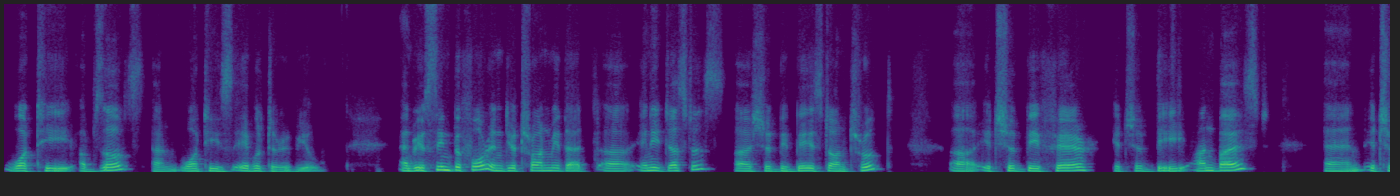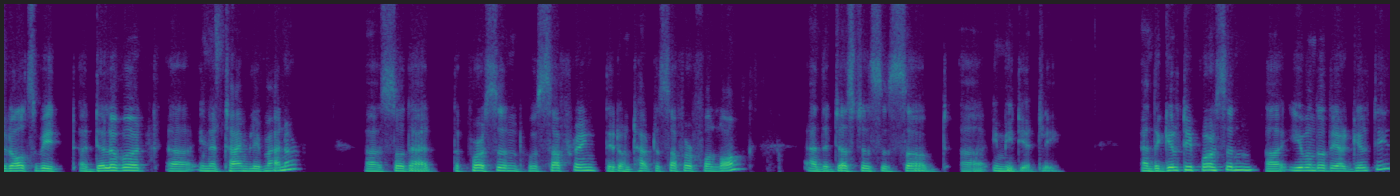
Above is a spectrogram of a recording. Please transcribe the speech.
what he observes and what he's able to review. And we've seen before in Deuteronomy that uh, any justice uh, should be based on truth. Uh, it should be fair. It should be unbiased. And it should also be uh, delivered uh, in a timely manner uh, so that the person who's suffering, they don't have to suffer for long and the justice is served immediately. And the guilty person, even though they are guilty,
